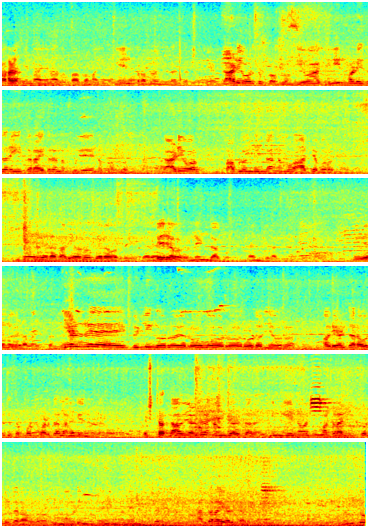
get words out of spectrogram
ಕಾರಣದಿಂದ ಏನಾದರೂ ಪ್ರಾಬ್ಲಮ್ ಆಗಿತ್ತು ಏನು ಪ್ರಾಬ್ಲಮ್ ಇಲ್ಲ ಸರ್? ಗಾಡಿ ಹೊಡೆದು ಪ್ರಾಬ್ಲಮ್ ಇವಾಗ ಕ್ಲೀನ್ ಮಾಡಿದರೆ ಈ ಥರ ಇದ್ದರೆ ನಮಗೆ ಏನು ಪ್ರಾಬ್ಲಮ್ ಇಲ್ಲ. ಗಾಡಿ ಅವ್ರ ಪ್ರಾಬ್ಲಮ್ನಿಂದ ನಮಗೆ ಆಚೆ ಬರುತ್ತೆ. ಇದೇ ಗಾಡಿಯವರು ಬೇರೆಯವರು ಬೇರೆ ಬೇರೆಯವರು ನೆಂಡಾಕು ನೆಂಡ್ ನೀವೇನು ಹೇಳಲ್ಲ ಹೇಳಿದ್ರೆ ಬಿಲ್ಡಿಂಗ್ ಅವರು ರೋಗೋವರು ರೋಡಲ್ಲಿ ಅವರು ಅವ್ರು ಹೇಳ್ತಾರೆ ಅವ್ರಿಗೆ ಸಪೋರ್ಟ್ ಮಾಡ್ತಾರೆ ನಮ್ಗೇನು ಹೇಳಲ್ಲ. ಎಷ್ಟು? ನಾವು ಹೇಳಿದ್ರೆ ನಮ್ಗೆ ಹೇಳ್ತಾರೆ. ನಿಮ್ಗೇನೋ ನಿಮ್ಮ ಹತ್ರ ನಿಂತ್ಕೊಂಡಿದ್ದಾರೆ ಅವರು ನಿಮ್ಮ ಅಂಗಡಿ ಮುಂದೆ ನಿಮ್ಮ ಮನೆ ಮುಂದೆ ಆ ಥರ ಹೇಳ್ತಾರೆ. ನಮ್ಮದು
